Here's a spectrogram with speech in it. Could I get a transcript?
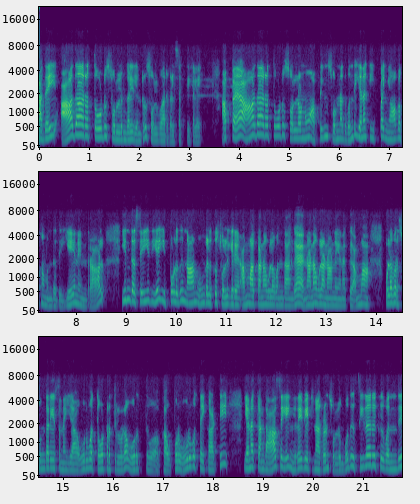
அதை ஆதாரத்தோடு சொல்லுங்கள் என்று சொல்வார்கள் சக்திகளே. அப்ப ஆதாரத்தோடு சொல்லணும் அப்படின்னு சொன்னது வந்து எனக்கு இப்ப ஞாபகம் வந்தது. ஏனென்றால், இந்த செய்தியை இப்பொழுது நான் உங்களுக்கு சொல்கிறேன். அம்மா கனவுல வந்தாங்க. நனவுல நான் எனக்கு அம்மா புலவர் சுந்தரேசன் ஐயா உருவத் தோற்றத்திலுள்ள ஒரு க ஒரு உருவத்தை காட்டி எனக்கு அந்த ஆசையை நிறைவேற்றினார்கள்னு சொல்லும்போது, சிலருக்கு வந்து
